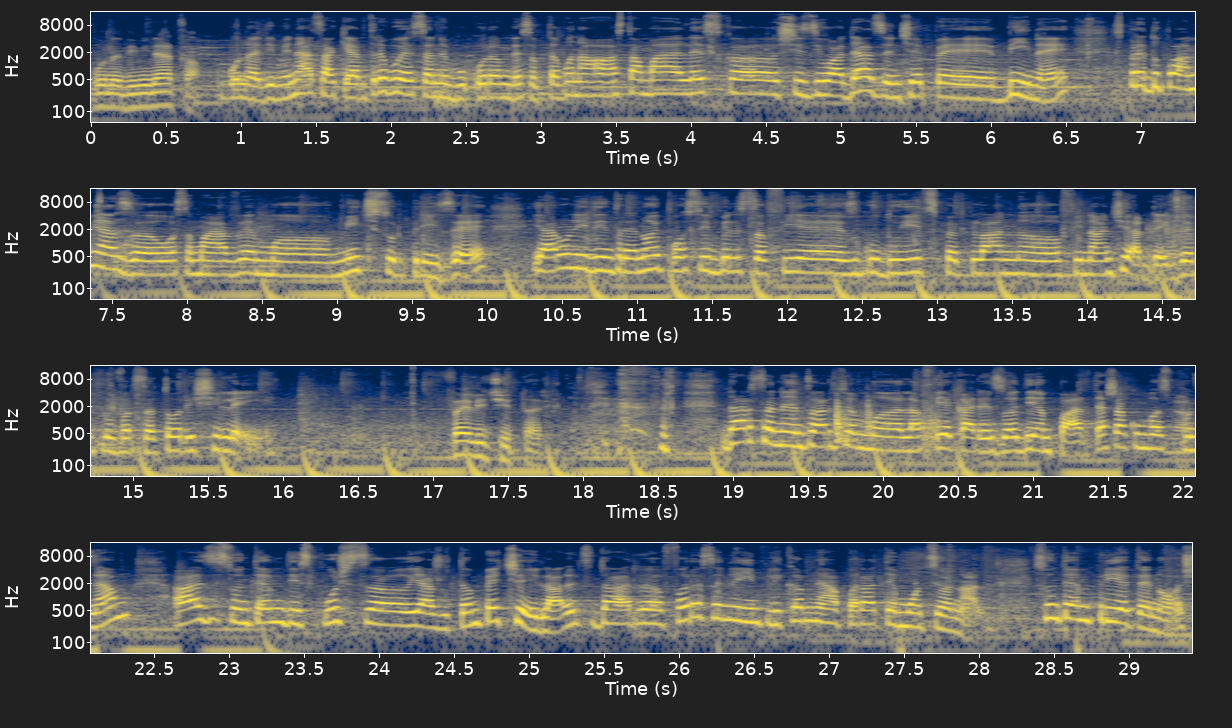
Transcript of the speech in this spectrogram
bună dimineața! Bună dimineața! Chiar trebuie să ne bucurăm de săptămâna asta, mai ales că și ziua de azi începe bine. Spre după amiază o să mai avem uh, mici surprize, iar unii dintre noi posibil să fie zguduiți pe plan uh, financiar, de exemplu vărsătorii și lei. Felicitări! Dar să ne întoarcem uh, la fiecare zodie în parte. Așa cum vă spuneam, azi suntem dispuși să îi ajutăm pe ceilalți, dar uh, fără să ne implicăm neapărat emoțional. Suntem prietenoși,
